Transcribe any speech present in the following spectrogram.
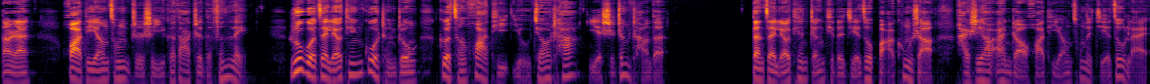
当然。话题洋葱只是一个大致的分类，如果在聊天过程中各层话题有交叉也是正常的，但在聊天整体的节奏把控上，还是要按照话题洋葱的节奏来。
